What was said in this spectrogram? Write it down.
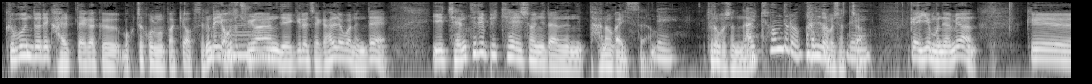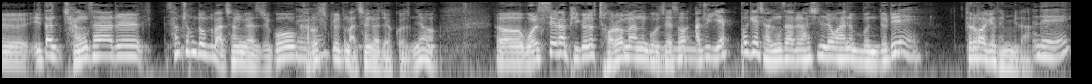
그분들이 갈 데가 그 먹자골목밖에 없어요. 근데 음. 여기서 중요한 얘기를 제가 하려고 하는데 이 젠트리피케이션이라는 단어가 있어요. 네. 들어보셨나요? 아, 처음 들어봐요. 처음 들어보셨죠? 네. 그러니까 이게 뭐냐면 그 일단 장사를 삼청동도 마찬가지고 네. 가로수길도 마찬가지였거든요. 어, 월세가 비교적 저렴한 곳에서 아주 예쁘게 장사를 하시려고 하는 분들이 음. 네. 들어가게 됩니다. 네.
